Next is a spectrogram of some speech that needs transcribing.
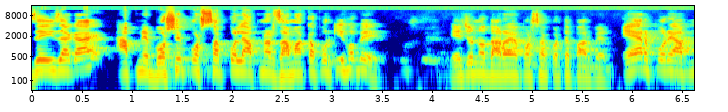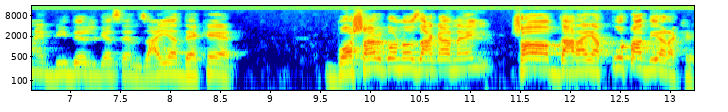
যে এই জায়গায় আপনি বসে প্রস্রাব করলে আপনার জামা কাপড় কি হবে? এই জন্য দাঁড়ায় প্রস্রাব করতে পারবেন। এরপরে আপনি বিদেশ গেছেন, যাইয়া দেখেন, বসার কোনো জায়গা নাই, সব দাঁড়াইয়া কোটা দিয়া রাখে।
